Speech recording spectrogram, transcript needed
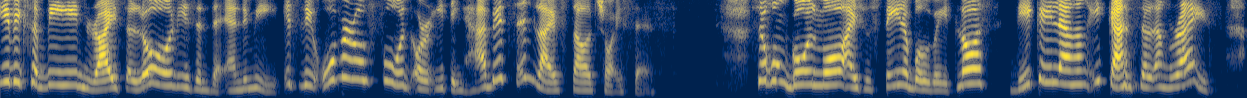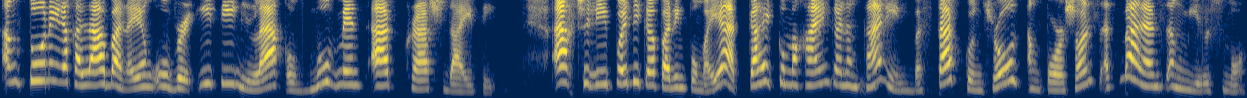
Ibig sabihin, rice alone isn't the enemy. It's the overall food or eating habits and lifestyle choices. So kung goal mo ay sustainable weight loss, di kailangang i-cancel ang rice. Ang tunay na kalaban ay ang overeating, lack of movement at crash dieting. Actually, pwede ka pa rin pumayat kahit kumakain ka ng kanin basta't controlled ang portions at balance ang meals mo.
